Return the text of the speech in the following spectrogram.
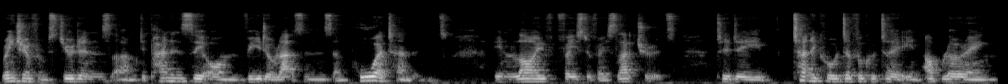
ranging from students' um, dependency on video lessons and poor attendance in live face-to-face -face lectures, to the technical difficulty in uploading,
